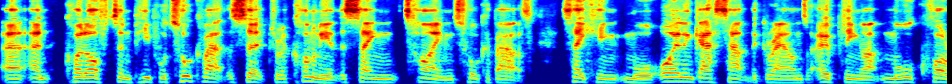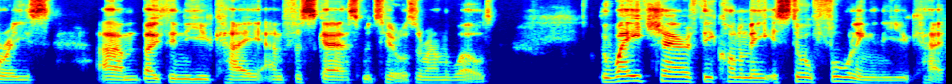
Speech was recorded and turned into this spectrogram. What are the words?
Uh, and quite often people talk about the circular economy at the same time, talk about taking more oil and gas out of the ground, opening up more quarries, um, both in the UK and for scarce materials around the world. The wage share of the economy is still falling in the UK.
